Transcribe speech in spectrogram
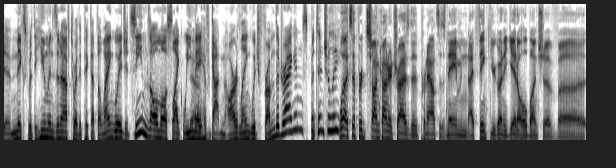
uh, mixed with the humans enough to where they picked up the language. It seems almost like we may have gotten our language from the dragons potentially. Well, except for Sean Connery tries to pronounce his name, and I think you're going to get a whole bunch of uh,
